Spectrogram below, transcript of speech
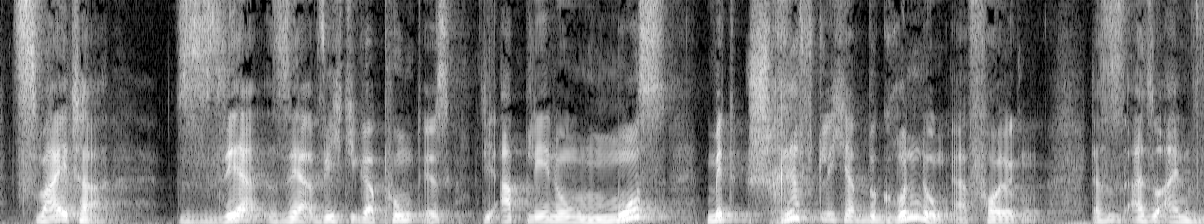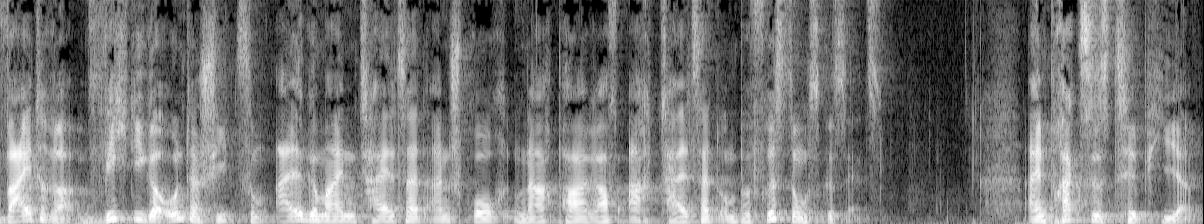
Zweiter sehr, sehr wichtiger Punkt ist, die Ablehnung muss mit schriftlicher Begründung erfolgen. Das ist also ein weiterer wichtiger Unterschied zum allgemeinen Teilzeitanspruch nach 8 Teilzeit- und Befristungsgesetz. Ein Praxistipp hier.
